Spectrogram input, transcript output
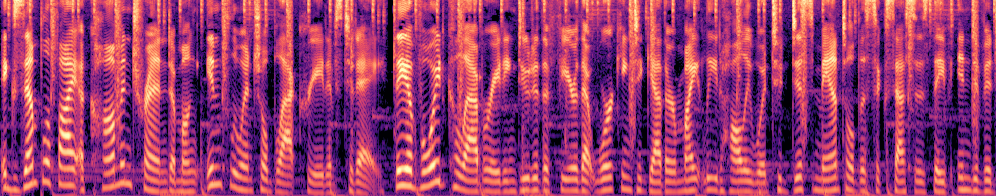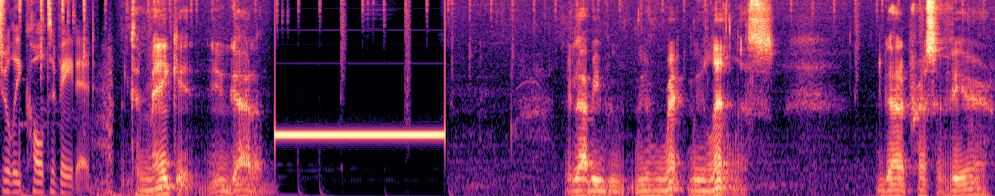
exemplify a common trend among influential black creatives today. They avoid collaborating due to the fear that working together might lead Hollywood to dismantle the successes they've individually cultivated. to make it, you gotta you gotta be re- re- relentless. You gotta persevere.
